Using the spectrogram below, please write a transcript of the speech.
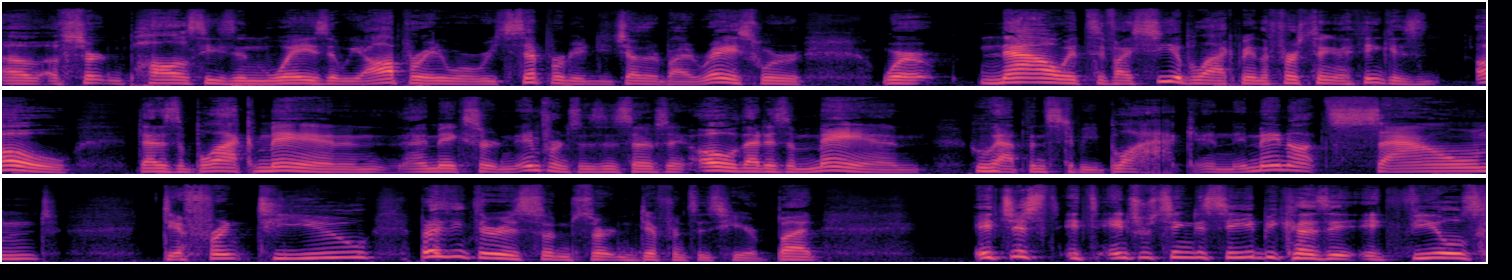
of, of certain policies and ways that we operated where we separated each other by race. Where, where now it's if I see a black man, the first thing I think is, oh, that is a black man. And I make certain inferences instead of saying, oh, that is a man who happens to be black. And it may not sound different to you, but I think there is some certain differences here. But it just it's interesting to see because it, it feels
